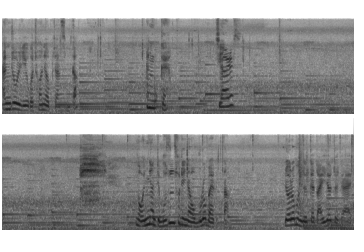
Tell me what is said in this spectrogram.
안 좋을 이유가 전혀 없지 않습니까? 행복해. Cheers. 이거 언니한테 무슨 술이냐고 물어봐야겠다. 여러분들께도 알려드려야지.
